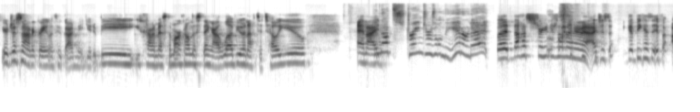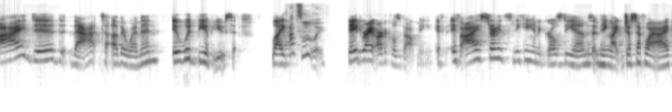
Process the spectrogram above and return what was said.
You're just not agreeing with who God made you to be. You kind of missed the mark on this thing. I love you enough to tell you. And I, And not strangers on the internet. but not strangers on the internet. I just, because if I did that to other women, it would be abusive. Like Absolutely. They'd write articles about me. If if I started sneaking into girls' DMs and being like, just FYI,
